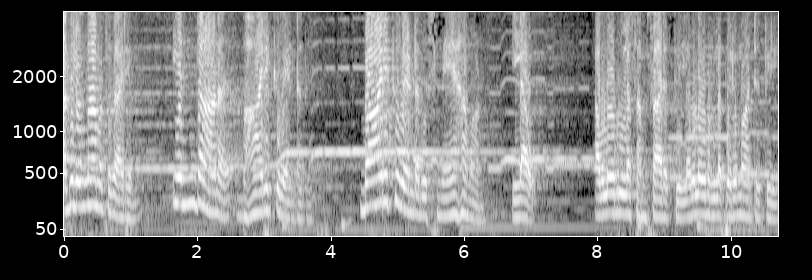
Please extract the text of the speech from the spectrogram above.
അതിലൊന്നാമത്തെ കാര്യം എന്താണ് ഭാര്യയ്ക്ക് വേണ്ടത്? ഭാര്യയ്ക്ക് വേണ്ടത് സ്നേഹമാണ് ലവ്. അവളോടുള്ള സംസാരത്തിൽ അവളോടുള്ള പെരുമാറ്റത്തിൽ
